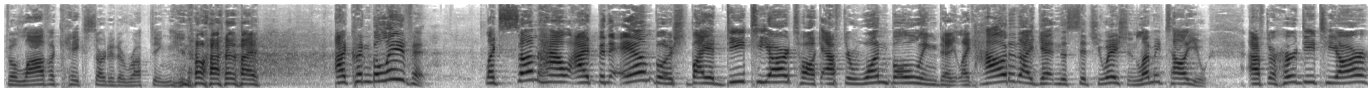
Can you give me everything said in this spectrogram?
The lava cake started erupting. You know, I, I couldn't believe it. Like somehow I've been ambushed by a DTR talk after one bowling date. Like, how did I get in this situation? Let me tell you, after her DTR,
